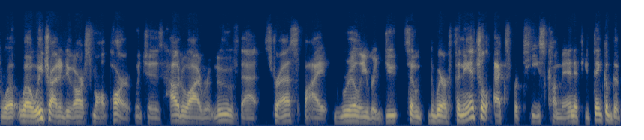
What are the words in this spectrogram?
well, well, we try to do our small part, which is how do I remove that stress by really reduce. So where financial expertise come in, if you think of the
